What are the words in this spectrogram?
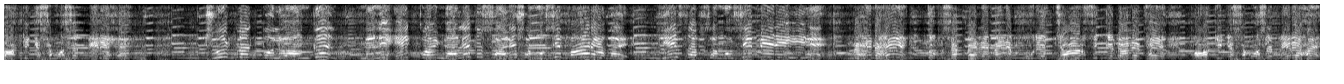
बाकी के समोसे मेरे हैं। झूठ मत बोलो अंकल मैंने एक कॉइन डाला तो सारे समोसे बाहर आ गए। ये सब समोसे मेरे ही हैं। नहीं नहीं तुमसे पहले मैंने पूरे चार सिक्के डाले थे बाकी के समोसे मेरे हैं।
